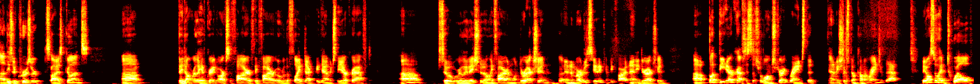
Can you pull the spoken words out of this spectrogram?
Uh, these are cruiser sized guns. Um, they don't really have great arcs of fire. If they fire over the flight deck, they damage the aircraft. Uh, so really, they should only fire in one direction. But in an emergency, they can be fired in any direction. Uh, but the aircraft has such a long strike range that enemy ships don't come in range of that. They also had 12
